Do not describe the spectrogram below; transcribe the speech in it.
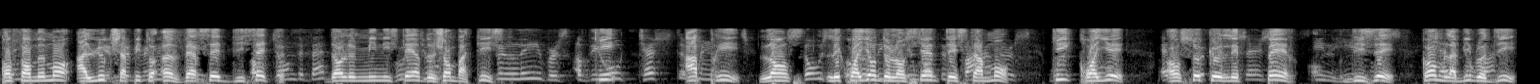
conformément à Luc chapitre 1 verset 17 dans le ministère de Jean-Baptiste qui a pris les croyants de l'Ancien Testament qui croyaient en ce que les pères disaient, comme la Bible dit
